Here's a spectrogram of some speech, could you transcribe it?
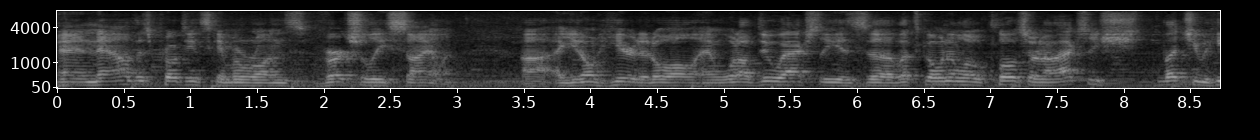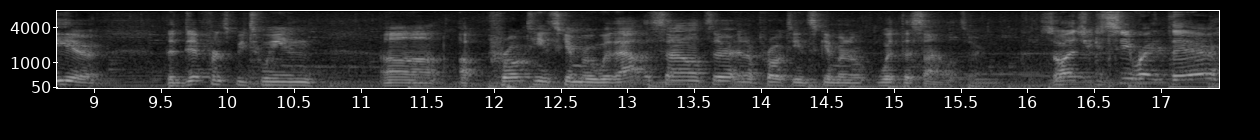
and now this protein skimmer runs virtually silent uh, you don't hear it at all. And what I'll do actually is uh, let's go in a little closer and I'll actually let you hear the difference between uh, a protein skimmer without the silencer and a protein skimmer with the silencer. So as you can see right there,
